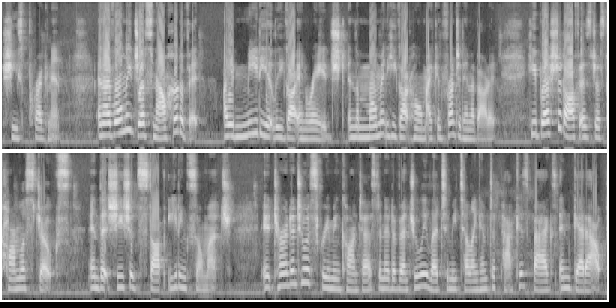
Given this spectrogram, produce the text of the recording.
she's pregnant. And I've only just now heard of it. I immediately got enraged, and the moment he got home, I confronted him about it. He brushed it off as just harmless jokes, and that she should stop eating so much. It turned into a screaming contest, and it eventually led to me telling him to pack his bags and get out.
